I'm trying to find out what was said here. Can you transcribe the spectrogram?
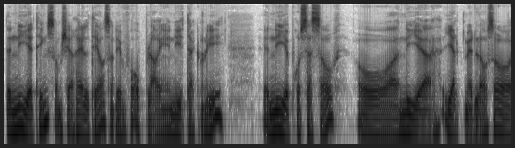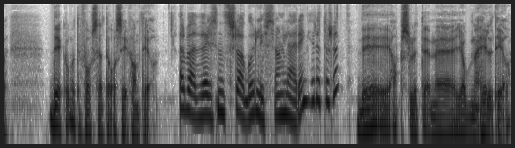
Det er nye ting som skjer hele tida, så de får opplæring i ny teknologi, nye prosesser og nye hjelpemidler. Så det kommer til å fortsette også i framtida. Arbeiderbevegelsens slagord livslang læring, rett og slett? Det er absolutt det vi jobber med hele tida.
